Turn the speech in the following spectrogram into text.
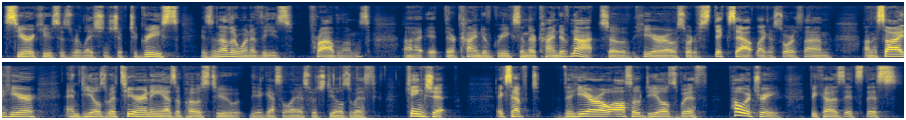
Syracuse's relationship to Greece is another one of these problems. Uh, it, they're kind of Greeks and they're kind of not. So Hiero sort of sticks out like a sore thumb on the side here and deals with tyranny as opposed to the Agesilaus, which deals with kingship. Except the Hiero also deals with poetry because it's this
